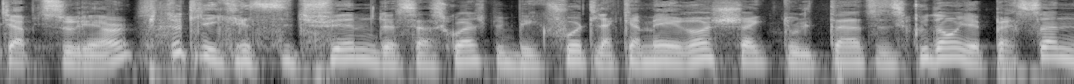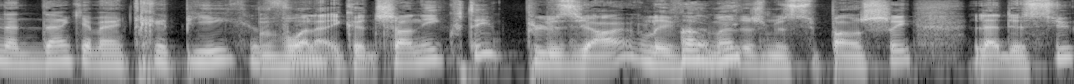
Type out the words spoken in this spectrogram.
capturé un. Puis toutes les critiques de films de Sasquatch puis Bigfoot, la caméra shake tout le temps. Tu te dis, coudon, il y a personne là-dedans qui avait un trépied. Voilà, écoute, j'en ai écouté plusieurs, là, évidemment, Ah oui? là, je me suis penché là-dessus.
